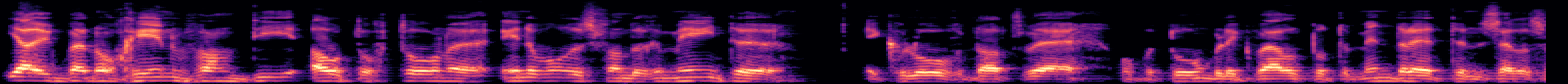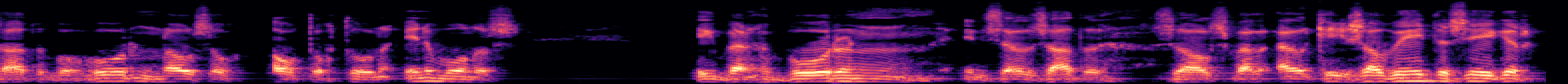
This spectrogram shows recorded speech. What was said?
ja, ik ben nog een van die autochtone inwoners van de gemeente. Ik geloof dat wij op het ogenblik wel tot de minderheid in Zelzaten behoren als autochtone inwoners. Ik ben geboren in Zelzaten, zoals wel elke zal weten zeker.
